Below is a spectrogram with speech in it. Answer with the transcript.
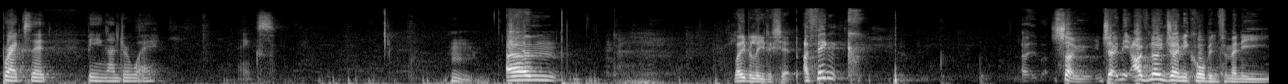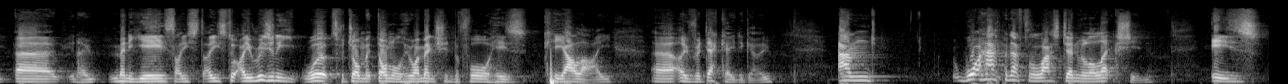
Brexit being underway. Thanks. Hmm. Um, Labour leadership. I think so, Jamie, I've known Jeremy Corbyn for many, uh, you know, many years. I used, to, I used to, I originally worked for John McDonnell, who I mentioned before, his key ally, uh, over a decade ago. And what happened after the last general election is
